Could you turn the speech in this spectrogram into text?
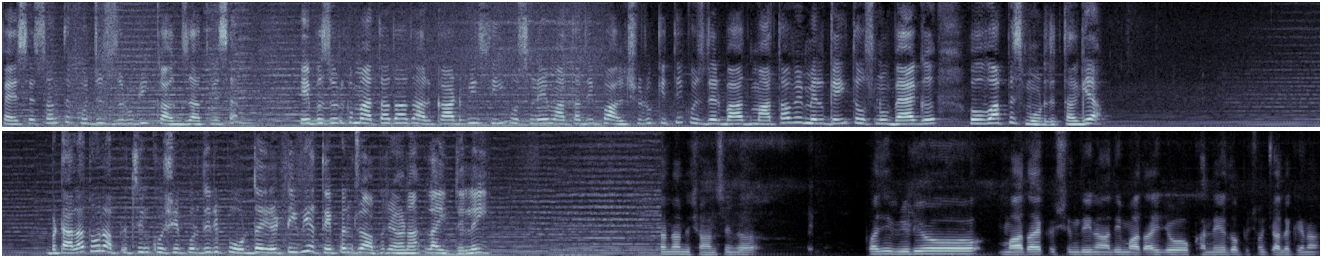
ਪੈਸੇ ਸਨ ਤੇ ਕੁਝ ਜ਼ਰੂਰੀ ਕਾਗਜ਼ਾਤ ਵੀ ਸਨ। ਇਹ ਬਜ਼ੁਰਗ ਮਾਤਾ ਦਾ ਆਧਾਰ ਕਾਰਡ ਵੀ ਸੀ। ਉਸਨੇ ਮਾਤਾ ਦੀ ਭਾਲ ਸ਼ੁਰੂ ਕੀਤੀ। ਕੁਝ ਦੇਰ ਬਾਅਦ ਮਾਤਾ ਵੀ ਮਿਲ ਗਈ ਤਾਂ ਉਸਨੂੰ ਬੈਗ ਵਾਪਸ ਮੋੜ ਦਿੱਤਾ ਗਿਆ। ਬਟਾਲਾ ਤੋਂ ਲਵਪ੍ਰੀਤ ਸਿੰਘ ਖੁਸ਼ੀਪੁਰ ਦੀ ਰਿਪੋਰਟ ਦਾ ਏਅਰ ਟੀਵੀ ਅਤੇ ਪੰਜਾਬ ਹਰਿਆਣਾ ਲਾਈਵ ਦੇ ਲਈ। ਮੇਰਾ ਨਿਸ਼ਾਨ ਸਿੰਘ ਭਾਜੀ, ਵੀਡੀਓ ਮਾਤਾ ਇੱਕ ਸ਼ਿੰਦੀ ਨਾਂ ਦੀ ਮਾਤਾ ਸੀ, ਜੋ ਖੰਨੇ ਤੋਂ ਪਿੱਛੋਂ ਚੱਲ ਕੇ ਨਾ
